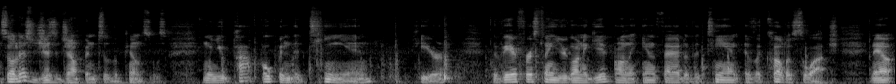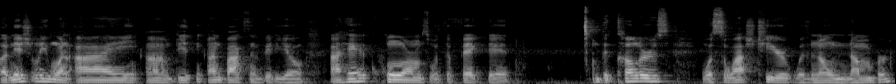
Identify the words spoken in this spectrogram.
so let's just jump into the pencils. When you pop open the tin here, the very first thing you're going to get on the inside of the tin is a color swatch. Now, initially when I um, did the unboxing video, I had qualms with the fact that the colors were swatched here with no number.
